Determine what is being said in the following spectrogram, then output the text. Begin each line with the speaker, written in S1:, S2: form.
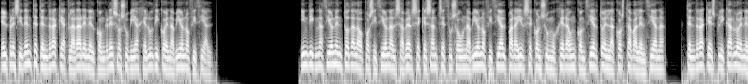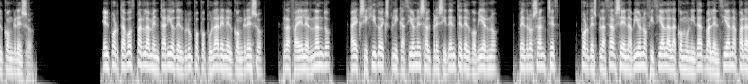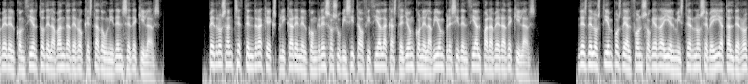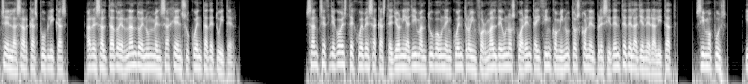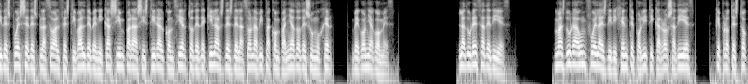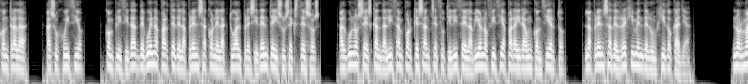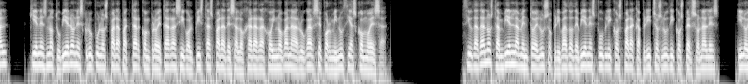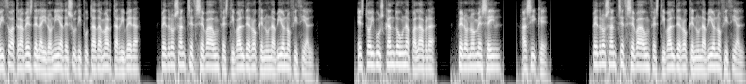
S1: El presidente tendrá que aclarar en el Congreso su viaje lúdico en avión oficial. Indignación en toda la oposición al saberse que Sánchez usó un avión oficial para irse con su mujer a un concierto en la costa valenciana, tendrá que explicarlo en el Congreso. El portavoz parlamentario del Grupo Popular en el Congreso, Rafael Hernando, ha exigido explicaciones al presidente del gobierno, Pedro Sánchez, por desplazarse en avión oficial a la comunidad valenciana para ver el concierto de la banda de rock estadounidense The Killers. Pedro Sánchez tendrá que explicar en el Congreso su visita oficial a Castellón con el avión presidencial para ver a The Killers. Desde los tiempos de Alfonso Guerra y el Mister no se veía tal derroche en las arcas públicas, ha resaltado Hernando en un mensaje en su cuenta de Twitter. Sánchez llegó este jueves a Castellón y allí mantuvo un encuentro informal de unos 45 minutos con el presidente de la Generalitat, Simo y después se desplazó al Festival de Benicassim para asistir al concierto de The Killers desde la zona VIP acompañado de su mujer, Begoña Gómez. La dureza de Díez. Más dura aún fue la exdirigente política Rosa Díez, que protestó contra la, a su juicio, complicidad de buena parte de la prensa con el actual presidente y sus excesos, algunos se escandalizan porque Sánchez utilice el avión oficia para ir a un concierto, la prensa del régimen del ungido calla. Normal, quienes no tuvieron escrúpulos para pactar con proetarras y golpistas para desalojar a Rajoy no van a arrugarse por minucias como esa. Ciudadanos también lamentó el uso privado de bienes públicos para caprichos lúdicos personales, y lo hizo a través de la ironía de su diputada Marta Rivera, Pedro Sánchez se va a un festival de rock en un avión oficial. Estoy buscando una palabra, pero no me sé así que... Pedro Sánchez se va a un festival de rock en un avión oficial.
